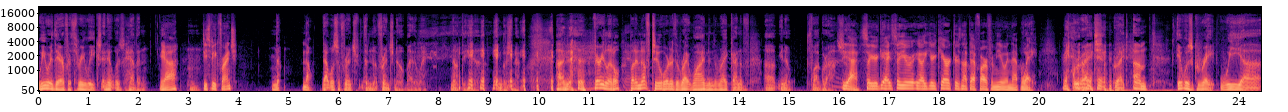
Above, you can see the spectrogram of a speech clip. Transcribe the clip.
we were there for three weeks, and it was heaven. Yeah. Hmm. Do you speak French? No, No. that was a French, the no, French no, by the way, not the uh, English no. Uh, very little, but enough to order the right wine and the right kind of, uh, you know, foie gras. So- Yeah. So your so your uh, your character's not that far from you in that way. right, right. Um, it was great. We uh,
